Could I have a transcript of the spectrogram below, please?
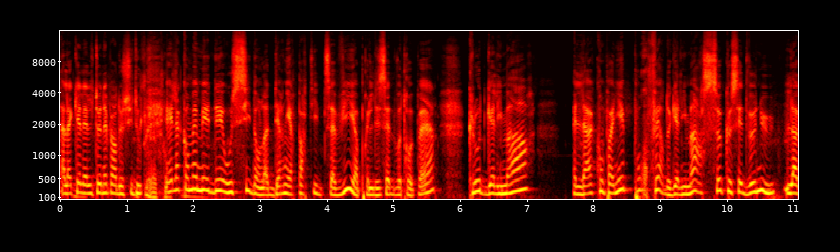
à laquelle elle tenait par-dessus tout. Elle a Et elle a quand même aidé aussi dans la dernière partie de sa vie, après le décès de votre père, Claude Gallimard. Elle l'a accompagné pour faire de Gallimard ce que c'est devenu, la,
